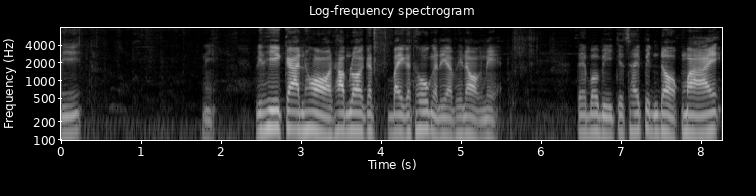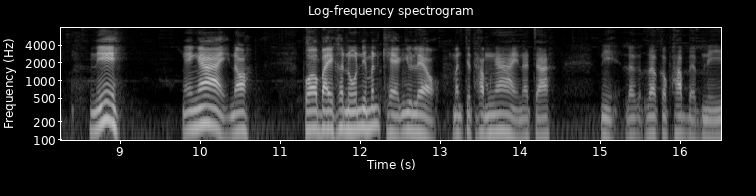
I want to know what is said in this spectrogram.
นี้ วิธีการห่อทำรอยกระใบกระทงอันเนี้ยพี่น้องเนี่ยแต่บอบีจะใช้เป็นดอกไม้ นี่ง่ายๆเนาะพอใบขนุนนี่มันแข็งอยู่แล้ว มันจะทำง่ายนะจ๊ะนี่แล้วแล้วก็พับแบบนี้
